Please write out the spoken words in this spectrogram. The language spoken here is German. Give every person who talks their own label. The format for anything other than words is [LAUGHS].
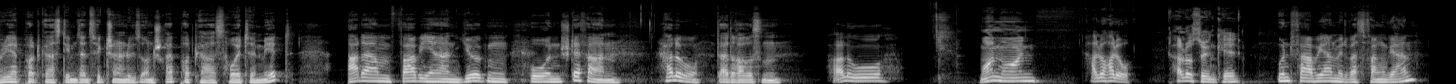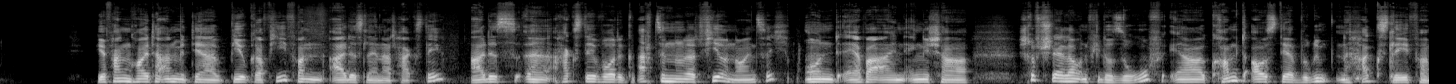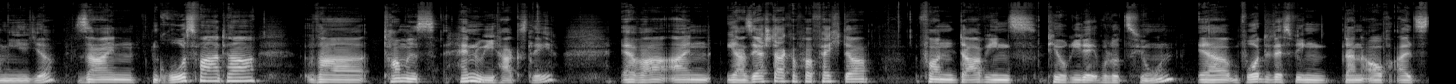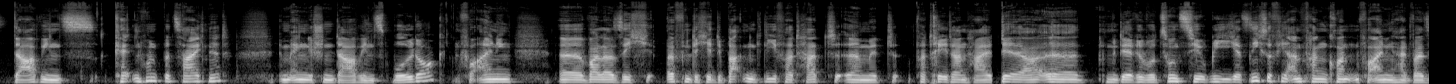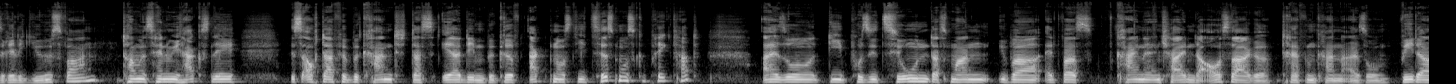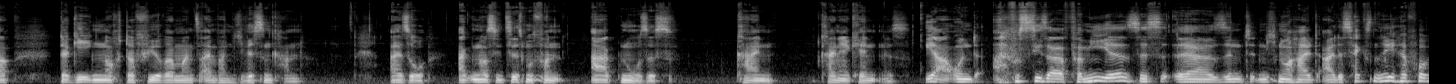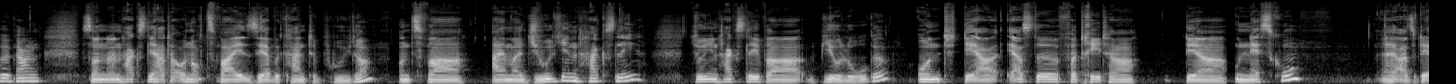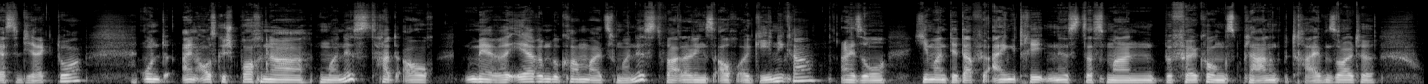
Speaker 1: Read Podcast, dem Science Fiction Analyse und Schreibpodcast. Heute mit Adam, Fabian, Jürgen und Stefan. Hallo da draußen.
Speaker 2: Hallo.
Speaker 3: Moin, moin.
Speaker 4: Hallo, hallo.
Speaker 2: Hallo, Sönke.
Speaker 1: Und Fabian, mit was fangen wir an?
Speaker 3: Wir fangen heute an mit der Biografie von Aldous Leonard Huxley. Aldous äh, Huxley wurde 1894 und er war ein englischer Schriftsteller und Philosoph. Er kommt aus der berühmten Huxley-Familie. Sein Großvater war Thomas Henry Huxley. Er war ein ja sehr starker Verfechter von Darwins Theorie der Evolution. Er wurde deswegen dann auch als Darwins Kettenhund bezeichnet, im Englischen Darwins Bulldog. Vor allen Dingen, äh, weil er sich öffentliche Debatten geliefert hat äh, mit Vertretern halt, der äh, mit der Revolutionstheorie jetzt nicht so viel anfangen konnten, vor allen Dingen halt, weil sie religiös waren. Thomas Henry Huxley ist auch dafür bekannt, dass er den Begriff Agnostizismus geprägt hat. Also die Position, dass man über etwas keine entscheidende Aussage treffen kann. Also weder dagegen noch dafür, weil man es einfach nicht wissen kann. Also Agnostizismus von Agnosis. Kein, keine Erkenntnis. Ja, und aus dieser Familie ist, äh, sind nicht nur halt Aldous Huxley hervorgegangen, sondern Huxley hatte auch noch zwei sehr bekannte Brüder. Und zwar einmal Julian Huxley. Julian Huxley war Biologe und der erste Vertreter der UNESCO, äh, also der erste Direktor. Und ein ausgesprochener Humanist hat auch mehrere Ehren bekommen als Humanist, war allerdings auch Eugeniker, also jemand, der dafür eingetreten ist, dass man Bevölkerungsplanung betreiben sollte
